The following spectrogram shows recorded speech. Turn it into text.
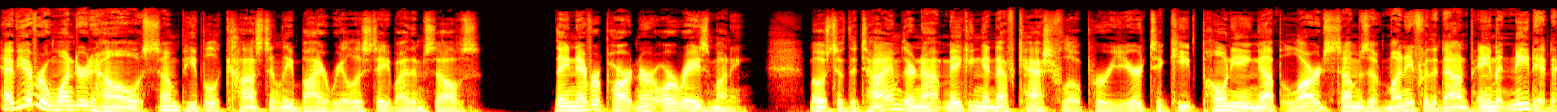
Have you ever wondered how some people constantly buy real estate by themselves? They never partner or raise money. Most of the time, they're not making enough cash flow per year to keep ponying up large sums of money for the down payment needed.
